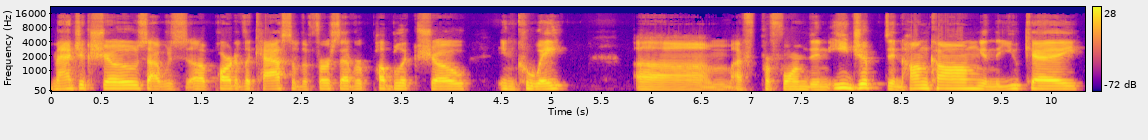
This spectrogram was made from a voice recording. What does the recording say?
magic shows. I was uh, part of the cast of the first ever public show in Kuwait. Um, I've performed in Egypt, in Hong Kong, in the UK,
